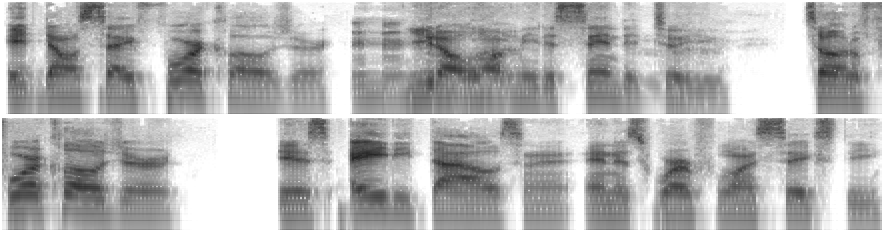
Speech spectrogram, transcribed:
it don't say foreclosure, mhm. you don't want me to send it to Mhm. you. So the foreclosure is eighty thousand and it's worth one sixty.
